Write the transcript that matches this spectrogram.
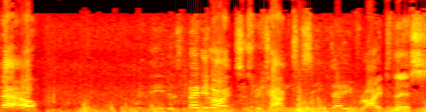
Now, we need as many lights as we can to see Dave ride this.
